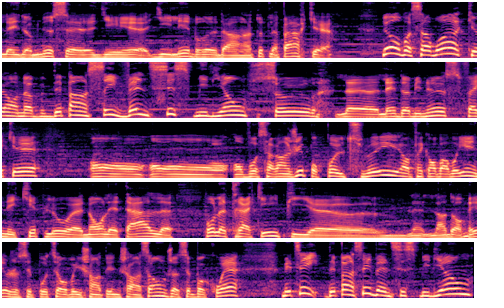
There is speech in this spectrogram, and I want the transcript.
l'Indominus, il il est libre dans tout le parc. Là, on va savoir qu'on a dépensé 26 millions sur l'Indominus. Fait que on, va s'arranger pour pas le tuer. Fait qu'on va envoyer une équipe euh, non létale pour le traquer puis euh, l'endormir. Je sais pas, on va y chanter une chanson, je sais pas quoi. Mais tu sais, dépenser 26 millions,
